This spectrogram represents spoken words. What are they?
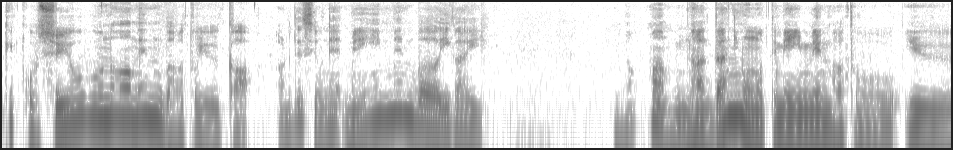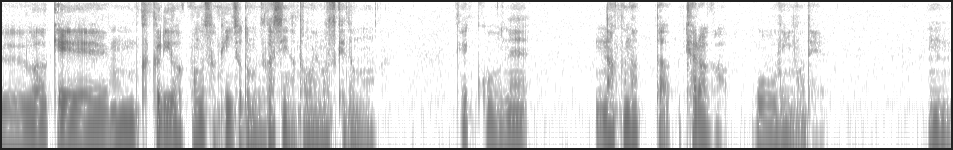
結構主要なメンバーというかあれですよね。メインメンバー以外まあ何をもってメインメンバーというわけ、くくりはこの作品ちょっと難しいなと思いますけども。結構ね亡くなったキャラが多いので。うん。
